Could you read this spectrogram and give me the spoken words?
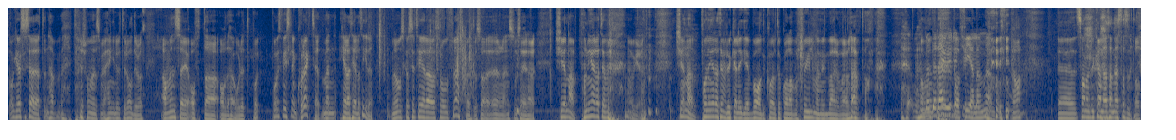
och jag ska säga det att den här personen som jag hänger ut i radio då, använder sig ofta av det här ordet på, på ett visserligen korrekt sätt, men hela, hela tiden. Men om man ska citera från Flashback då, så är det en som säger här Tjena, ponera att jag... Vänta. Tjena, ponera att jag brukar ligga i badkaret och kolla på film med min bärbara laptop. Men det där är ju bara felanvänt. ja. Eh, Sanna, du kan läsa nästa citat.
